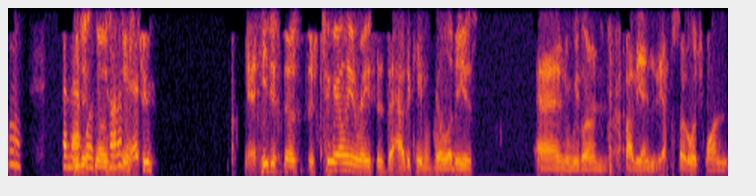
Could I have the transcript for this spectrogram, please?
and that he was just knows that there's two. Yeah, he just knows there's two alien races that have the capabilities, and we learned by the end of the episode which one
